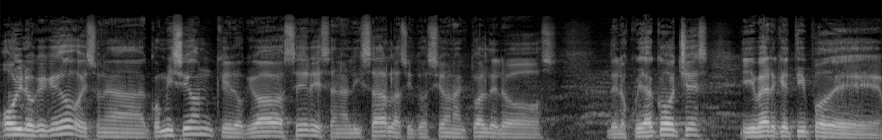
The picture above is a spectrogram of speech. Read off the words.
Hoy lo que quedó es una comisión que lo que va a hacer es analizar la situación actual de los, de los cuidacoches y ver qué tipo de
